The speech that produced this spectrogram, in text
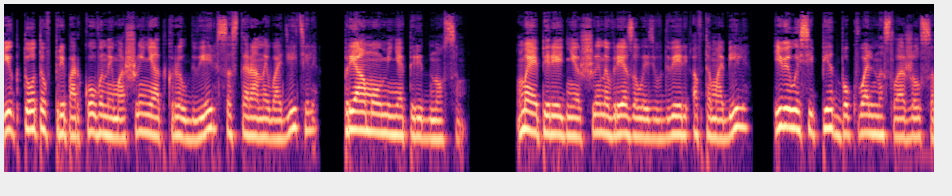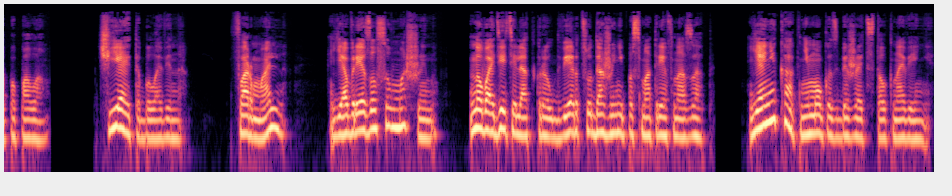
и кто-то в припаркованной машине открыл дверь со стороны водителя прямо у меня перед носом. Моя передняя шина врезалась в дверь автомобиля, и велосипед буквально сложился пополам. Чья это была вина? Формально. Я врезался в машину, но водитель открыл дверцу, даже не посмотрев назад. Я никак не мог избежать столкновения.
